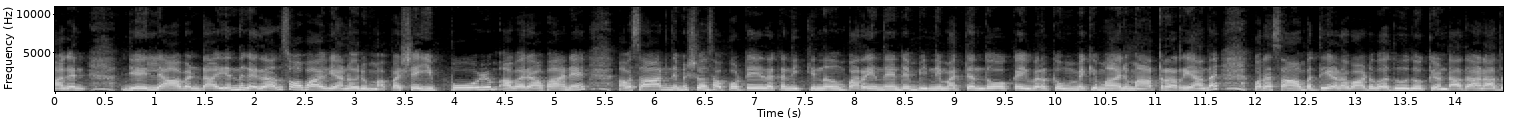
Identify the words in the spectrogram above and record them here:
മകൻ ജയിലിലാവണ്ട എന്ന് കരുതുക അത് സ്വാഭാവികമാണ് ഒരു ഉമ്മ. പക്ഷേ ഇപ്പോഴും അവർ അഫാനെ അവസാന നിമിഷവും സപ്പോർട്ട് ചെയ്തൊക്കെ നിൽക്കുന്നതും പറയുന്നതിന്റെയും പിന്നെ മറ്റെന്തോ ഒക്കെ ഇവർക്ക് ഉമ്മയ്ക്കും മകനും മാത്രം അറിയാവുന്ന കുറേ സാമ്പത്തിക ഇടപാടും അതും ഇതൊക്കെ ഉണ്ട്. അതാണ് അത്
